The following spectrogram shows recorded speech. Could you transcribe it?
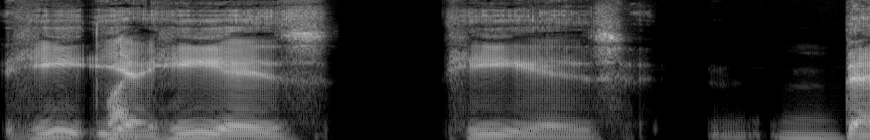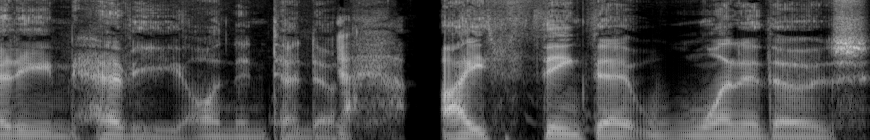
He Like- yeah, he is he is betting heavy on Nintendo. Yeah. I think that one of those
